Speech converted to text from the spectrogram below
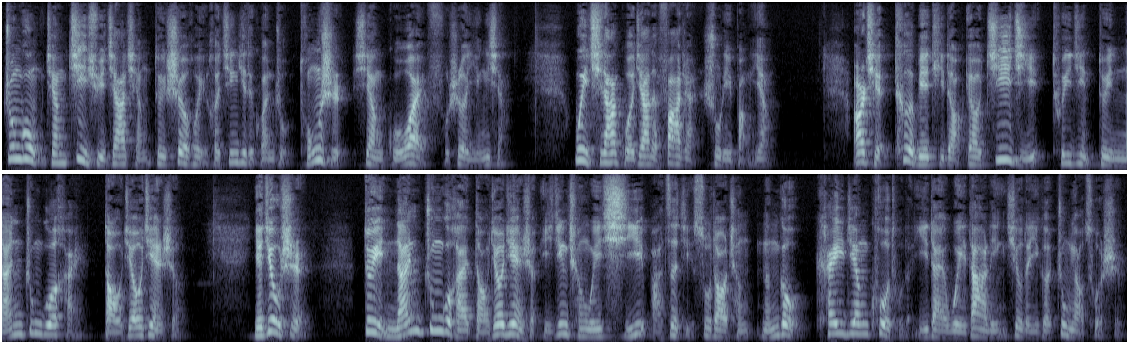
中共将继续加强对社会和经济的关注，同时向国外辐射影响，为其他国家的发展树立榜样。而且特别提到要积极推进对南中国海岛礁建设，也就是对南中国海岛礁建设已经成为习把自己塑造成能够开疆扩土的一代伟大领袖的一个重要措施。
